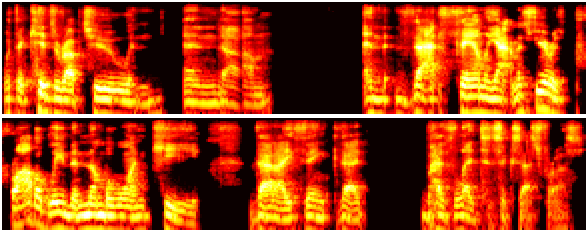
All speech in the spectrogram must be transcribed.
what their kids are up to and and um and that family atmosphere is probably the number one key that i think that has led to success for us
